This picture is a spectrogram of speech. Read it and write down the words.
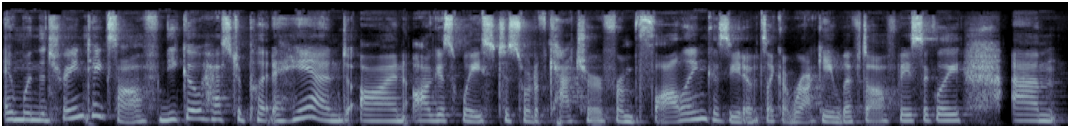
And when the train takes off, Niko has to put a hand on August's waist to sort of catch her from falling because, you know, it's like a rocky liftoff, basically. Um,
